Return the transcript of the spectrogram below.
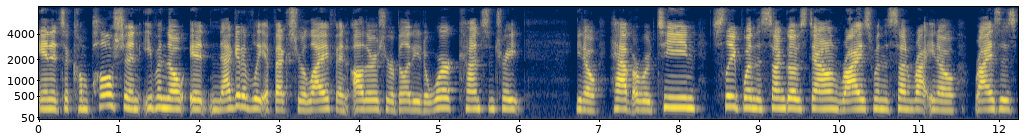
And it's a compulsion, even though it negatively affects your life and others, your ability to work, concentrate, you know, have a routine, sleep when the sun goes down, rise when the sun, ri- you know, rises,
